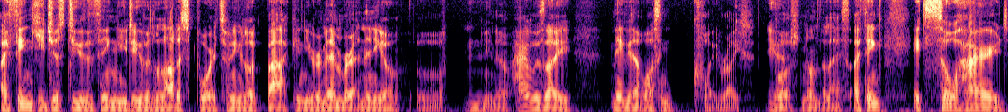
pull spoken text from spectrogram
I think you just do the thing you do with a lot of sports when you look back and you remember it and then you go, oh, you know, how was I? Maybe that wasn't quite right. Yeah. But nonetheless, I think it's so hard.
